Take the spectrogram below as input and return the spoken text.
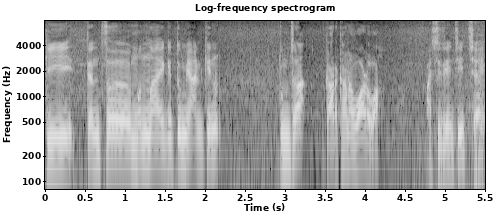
की त्यांचं म्हणणं आहे की तुम्ही आणखीन तुमचा कारखाना वाढवा अशी त्यांची इच्छा आहे.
